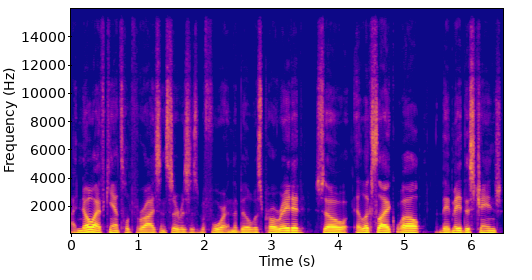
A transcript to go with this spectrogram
I know I've canceled Verizon services before and the bill was prorated. So it looks like, well, they made this change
